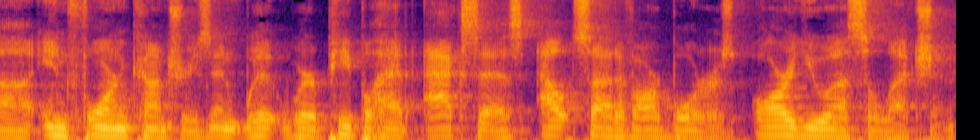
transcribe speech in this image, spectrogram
uh, in foreign countries and w- where people had access outside of our borders, our U.S. election.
